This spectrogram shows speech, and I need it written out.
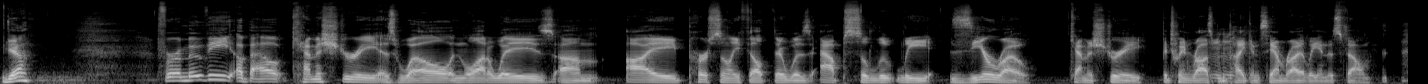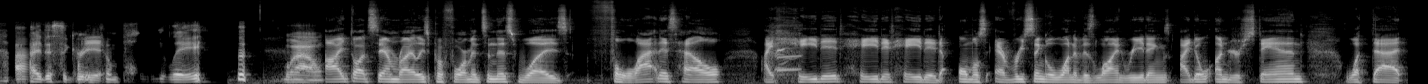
Yeah. For a movie about chemistry as well, in a lot of ways, um, I personally felt there was absolutely zero chemistry between Rosamund mm-hmm. Pike and Sam Riley in this film. I disagree yeah. completely. wow. I thought Sam Riley's performance in this was flat as hell. I hated, hated, hated almost every single one of his line readings. I don't understand what that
